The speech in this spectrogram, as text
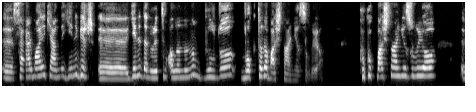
e, sermaye kendine yeni bir e, yeniden üretim alanının bulduğu noktada baştan yazılıyor. Hukuk baştan yazılıyor e,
